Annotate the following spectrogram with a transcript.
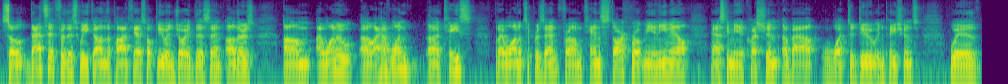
So that's it for this week on the podcast. Hope you enjoyed this and others. Um, I want to, uh, I have one uh, case that I wanted to present from Ken Stark wrote me an email asking me a question about what to do in patients with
